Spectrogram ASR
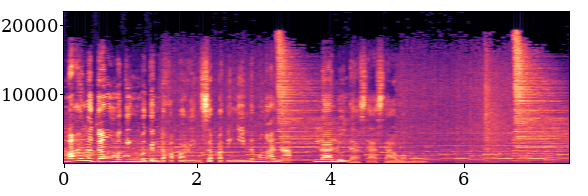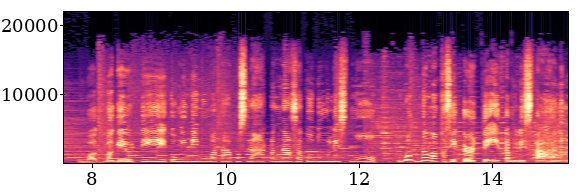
mahalagang maging maganda ka pa rin sa patingin ng mga anak lalo na sa asawa mo. Huwag mag-guilty kung hindi mo matapos lahat ng nasa to-do list mo. Huwag naman kasi 38 ang listahan ng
